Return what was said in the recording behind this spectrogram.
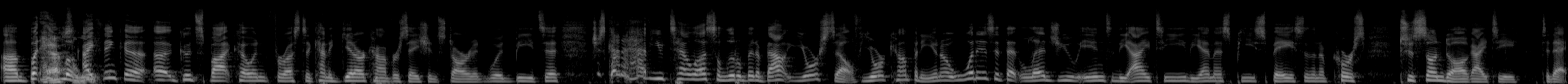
Um, but hey, Absolutely. look, I think a, a, good spot, Cohen, for us to kind of get our conversation started would be to just kind of have you tell us a little bit about yourself, your company. You know, what is it that led you into the IT, the MSP space, and then of course to Sundog IT today?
